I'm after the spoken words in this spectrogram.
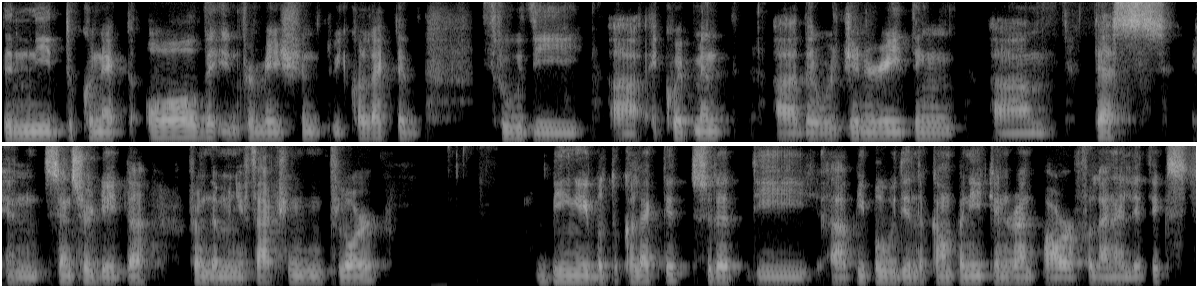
the need to connect all the information that we collected through the uh, equipment uh, that were generating um, tests and sensor data from the manufacturing floor being able to collect it so that the uh, people within the company can run powerful analytics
